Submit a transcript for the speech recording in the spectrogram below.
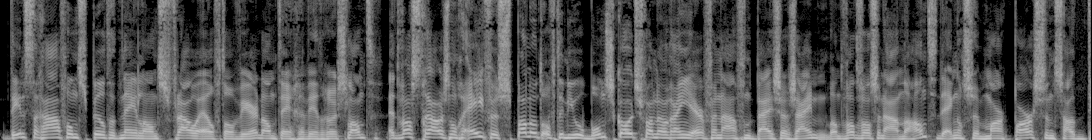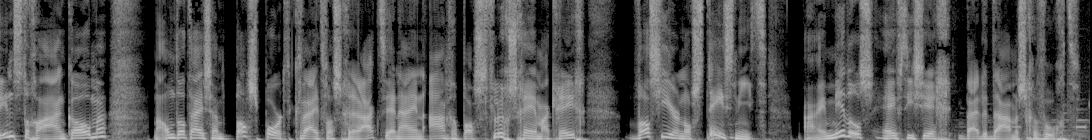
Dinsdagavond speelt het Nederlands vrouwenelftal weer dan tegen Wit-Rusland. Het was trouwens nog even spannend of de nieuwe bondscoach van Oranje er vanavond bij zou zijn. Want wat was er nou aan de hand? De Engelse Mark Parsons zou dinsdag al aankomen. Maar omdat hij zijn paspoort kwijt was geraakt en hij een aangepast vluchtschema kreeg, was hij er nog steeds niet. Maar inmiddels heeft hij zich bij de dames gevoegd.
